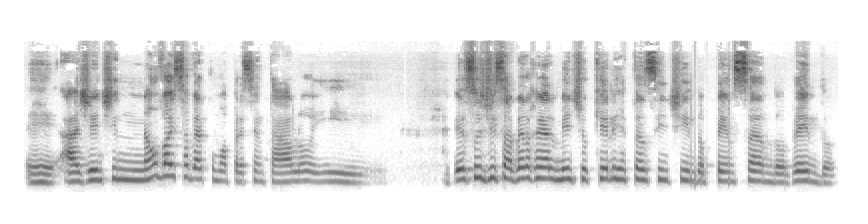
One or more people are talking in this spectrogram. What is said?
é, a gente não vai saber como apresentá-lo e isso de saber realmente o que ele está sentindo, pensando, vendo,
